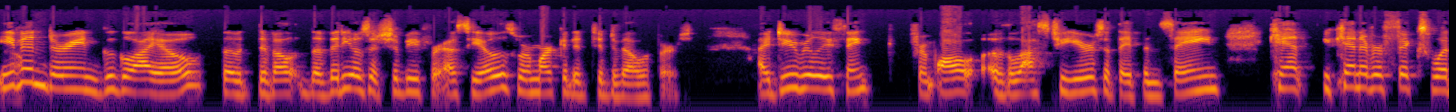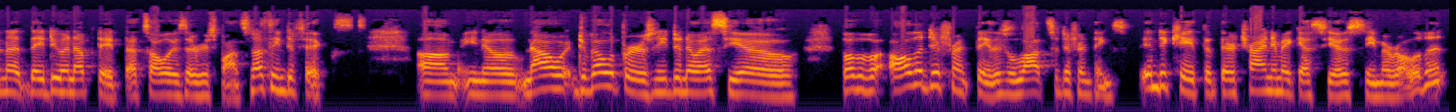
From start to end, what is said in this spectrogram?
Even during Google I/O, the develop, the videos that should be for SEOs were marketed to developers. I do really think from all of the last two years that they've been saying can't you can't ever fix when they do an update. That's always their response. Nothing to fix. Um, you know now developers need to know seo blah blah blah all the different things. There's lots of different things. Indicate that they're trying to make seo seem irrelevant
